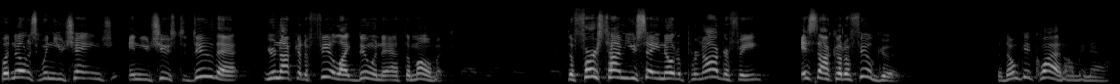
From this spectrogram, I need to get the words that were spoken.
But notice when you change and you choose to do that, you're not going to feel like doing it at the moment. The first time you say no to pornography, it's not going to feel good. But don't get quiet on me now.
